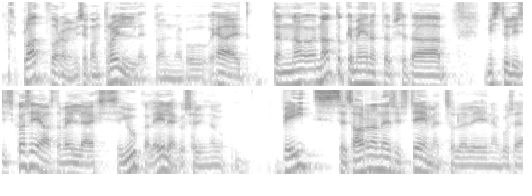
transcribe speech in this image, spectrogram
see platvormimise kontroll, et on nagu hea, et ta nagu natuke meenutab seda, mis tuli siis ka see aasta välja, ehk siis see Yooka-Laylee, kus oli nagu veits see sarnane süsteem, et sul oli nagu see,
